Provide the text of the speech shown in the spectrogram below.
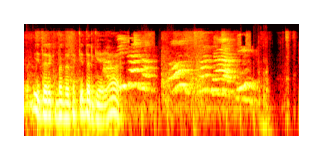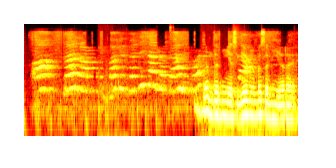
ابھی ادھر ایک بندہ تھا کدھر گیا یار؟ اندر نہیں ہے، اس گیم میں مزہ نہیں آ رہا ہے۔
